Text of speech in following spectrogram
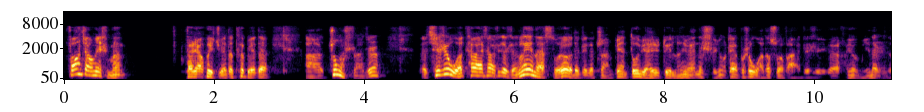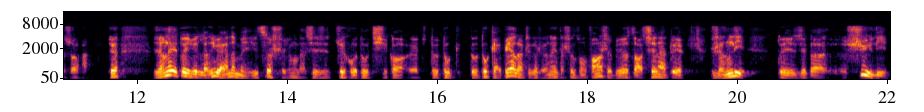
方向为什么大家会觉得特别的啊重视啊？就是呃，其实我开玩笑，这个人类呢所有的这个转变都源于对能源的使用，这也不是我的说法，这是一个很有名的人的说法。就人类对于能源的每一次使用呢，其实最后都提高呃都都都都改变了这个人类的生存方式。比如早期呢对人力。对这个蓄力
